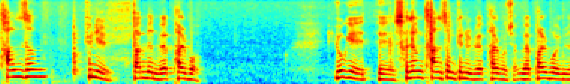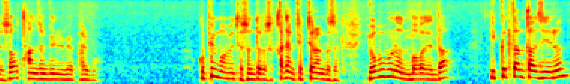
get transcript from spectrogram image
탄성, 균일, 단면 외팔보. 여기에 예, 선형, 탄성, 균일, 외팔보죠. 외팔보이면서 탄성, 균일, 외팔보. 굽힘 모멘트 손들어서 가장 적절한 것은 이 부분은 뭐가 된다? 이 끝단까지는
